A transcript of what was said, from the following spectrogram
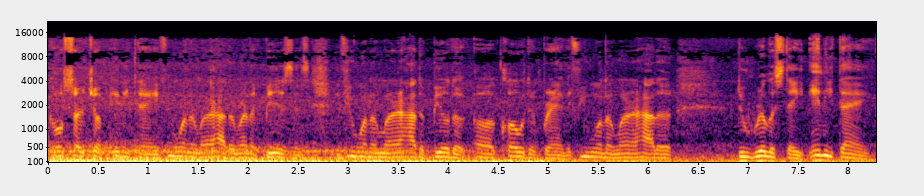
go search up anything. If you want to learn how to run a business, if you want to learn how to build a, a clothing brand, if you want to learn how to do real estate, anything,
